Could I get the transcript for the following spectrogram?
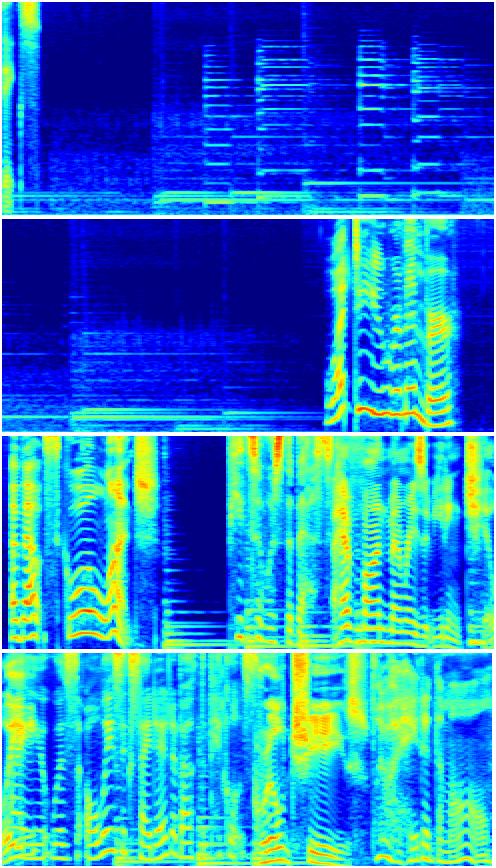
thanks. What do you remember about school lunch. Pizza was the best. I have fond memories of eating chili. I was always excited about the pickles. Grilled cheese. Oh, I hated them all.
